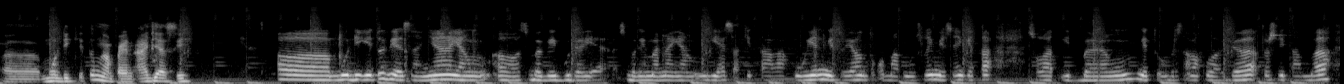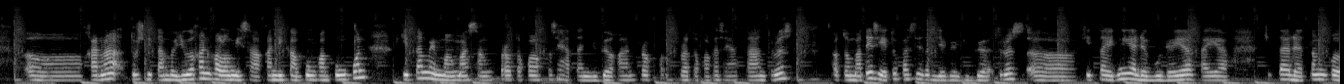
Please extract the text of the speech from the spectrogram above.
uh, mudik itu ngapain aja sih uh, mudik itu biasanya yang uh, sebagai budaya sebagaimana yang biasa kita lakuin gitu ya untuk umat muslim biasanya kita sholat id bareng gitu bersama keluarga terus ditambah uh, karena terus ditambah juga kan kalau misalkan di kampung-kampung pun kita memang masang protokol kesehatan juga kan protokol kesehatan. Terus otomatis ya itu pasti terjaga juga. Terus uh, kita ini ada budaya kayak kita datang ke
